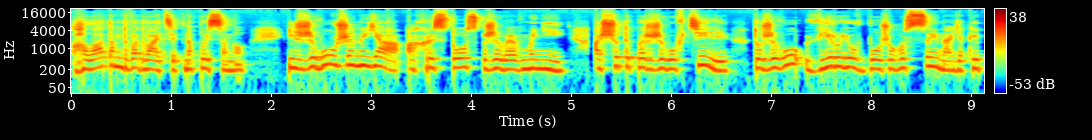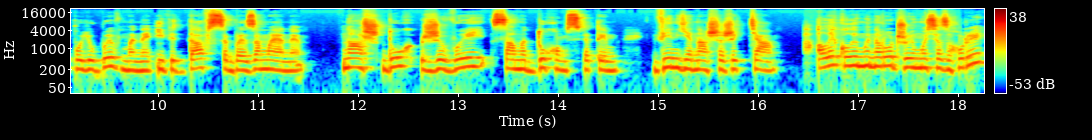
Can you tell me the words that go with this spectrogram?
Галатам 2.20 написано: І живу вже не я, а Христос живе в мені. А що тепер живу в тілі, то живу вірою в Божого Сина, який полюбив мене і віддав себе за мене. Наш дух живий саме Духом Святим, Він є наше життя. Але коли ми народжуємося згори,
